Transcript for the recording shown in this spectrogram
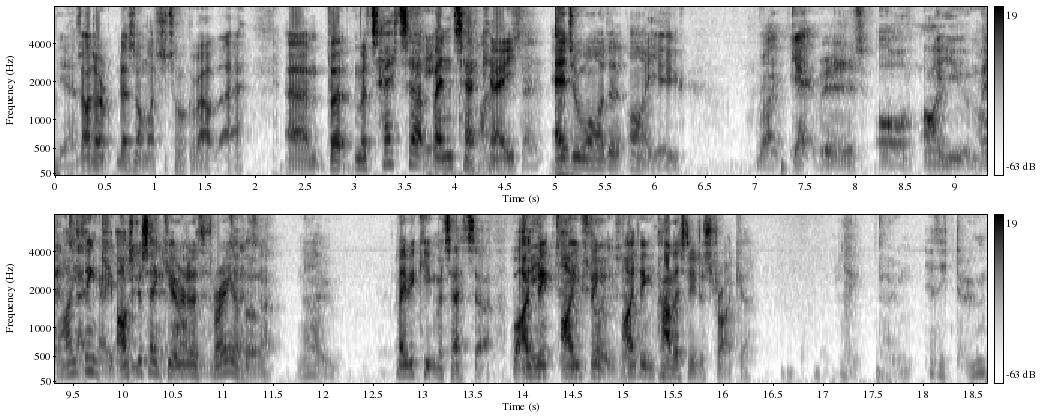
Yeah. so I don't. There's not much to talk about there. Um, but Mateta, Keep, Benteke, 100%. Edouard, and Ayew. Right, get rid of Ayew and Benteke. I think- I was gonna keep say get rid of three of them. No, Maybe keep Mateta. But I think I think I think? Palace need a striker. Yeah, they do.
